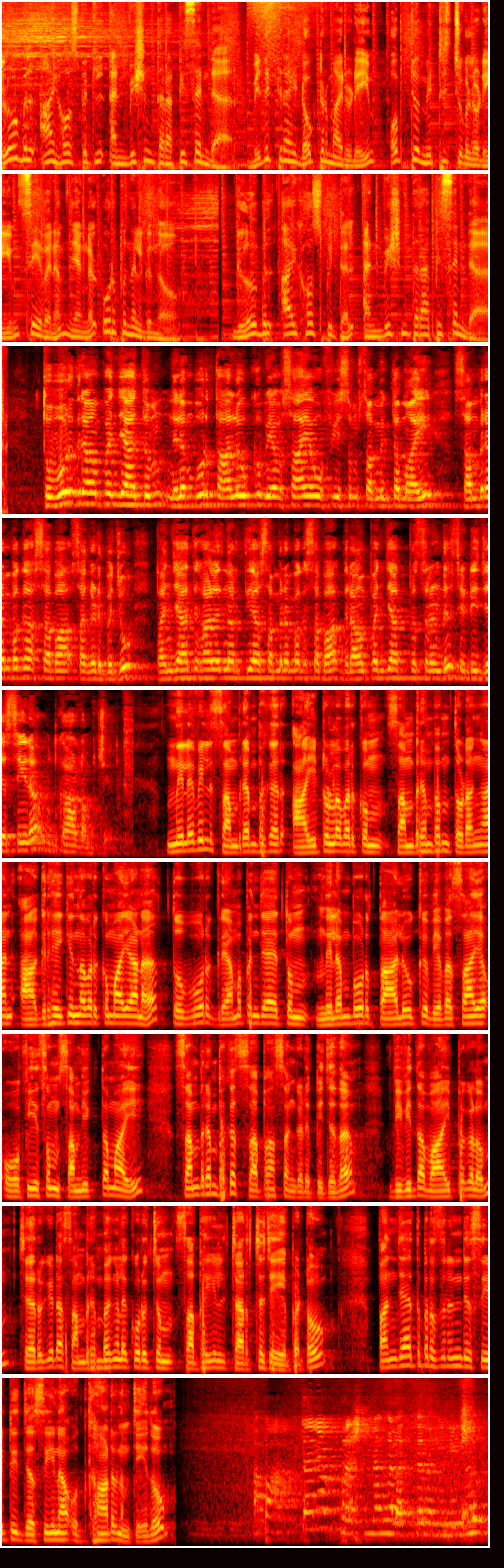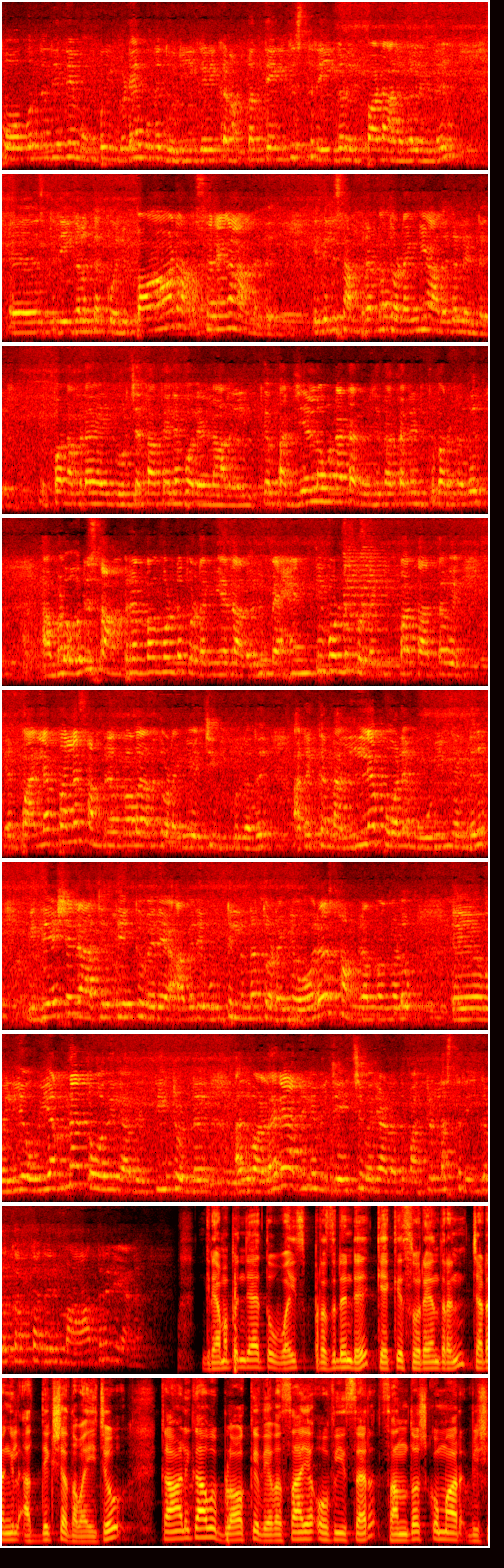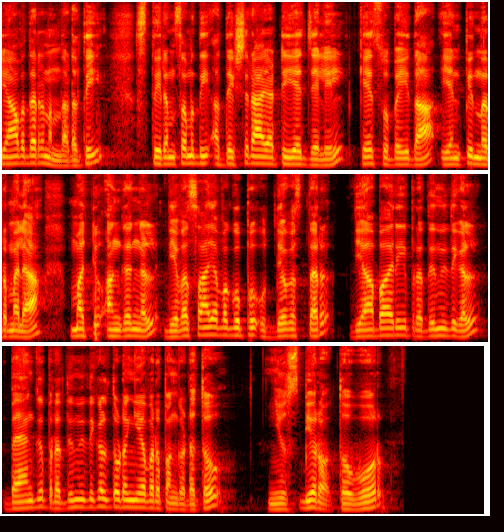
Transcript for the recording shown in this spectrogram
Global eye hospital and vision therapy centre വിദഗ്ധരായ ഡോക്ടർമാരുടെയും ഒപ്റ്റോമെട്രിസ്റ്റുകളുടെയും സേവനം ഞങ്ങൾ ഉറപ്പു നൽകുന്നു. Global eye hospital and vision therapy centre Thuvvur ഗ്രാമപഞ്ചായത്തും Nilambur taluk വ്യവസായ ഓഫീസും സംയുക്തമായി സംരംഭക സഭ സംഘടിപ്പിച്ചു. പഞ്ചായത്ത് ഹാളിൽ നടത്തിയ സംരംഭക സഭ ഗ്രാമപഞ്ചായത്ത് പ്രസിഡന്റ് സി ഡി ജസീന ഉദ്ഘാടനം ചെയ്തു. നിലവിൽ സംരംഭകർ ആയിട്ടുള്ളവർക്കും സംരംഭം തുടങ്ങാൻ ആഗ്രഹിക്കുന്നവർക്കുമായാണ് തുവൂർ ഗ്രാമപഞ്ചായത്തും നിലമ്പൂർ താലൂക്ക് വ്യവസായ ഓഫീസും സംയുക്തമായി സംരംഭക സഭ സംഘടിപ്പിച്ചത്. വിവിധ വായ്പകളും ചെറുകിട സംരംഭങ്ങളെക്കുറിച്ചും സഭയിൽ ചർച്ച ചെയ്യപ്പെട്ടു. Panchayat president C T Jaseena ഉദ്ഘാടനം ചെയ്തു. പ്രശ്നങ്ങളൊക്കെ നിങ്ങൾ പോകുന്നതിന് മുമ്പ് ഇവിടെ നിന്ന് ദൂരീകരിക്കണം. പ്രത്യേകിച്ച് സ്ത്രീകൾ ഒരുപാട് ആളുകളുണ്ട്. സ്ത്രീകൾക്കൊക്കെ ഒരുപാട് അവസരങ്ങളാണിത് ഇതിൽ സംരംഭം തുടങ്ങിയ ആളുകളുണ്ട്. ഇപ്പോൾ നമ്മുടെ നൂർച്ചത്താത്തേനെ പോലെയുള്ള ആളുകൾക്ക് പരിചയമുള്ള കൊണ്ടാണ് നൂർച്ചത്താത്തേനെ എടുത്ത് പറഞ്ഞത്. നമ്മൾ ഒരു സംരംഭം കൊണ്ട് തുടങ്ങിയതാണ്. ഒരു മെഹന്തി കൊണ്ട് തുടങ്ങിപ്പോൾ താത്ത പല പല സംരംഭങ്ങളാണ് തുടങ്ങി വെച്ചിരിക്കുന്നത്. അതൊക്കെ നല്ല പോലെ മൂവിങ് ഉണ്ട്. വിദേശ രാജ്യത്തേക്ക് വരെ അവരെ വീട്ടിൽ നിന്ന് തുടങ്ങിയ ഓരോ സംരംഭങ്ങളും വലിയ ഉയർന്ന തോതിൽ അത് എത്തിയിട്ടുണ്ട്. അത് വളരെയധികം വിജയിച്ചു വരികയാണ്. അത് മറ്റുള്ള സ്ത്രീകൾക്കൊക്കെ അതൊരു മാതൃകയാണ്. ഗ്രാമപഞ്ചായത്ത് vice president K K Surendran ചടങ്ങിൽ അധ്യക്ഷത വഹിച്ചു. കാളികാവ് ബ്ലോക്ക് വ്യവസായ ഓഫീസർ സന്തോഷ് കുമാർ വിഷയാവതരണം നടത്തി. സ്ഥിരം സമിതി അധ്യക്ഷരായ T A Jaleel K Subaida N P Nirmala മറ്റു അംഗങ്ങൾ വ്യവസായ വകുപ്പ് ഉദ്യോഗസ്ഥർ വ്യാപാരി പ്രതിനിധികൾ ബാങ്ക് പ്രതിനിധികൾ തുടങ്ങിയവർ പങ്കെടുത്തു. News bureau Thovvur.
